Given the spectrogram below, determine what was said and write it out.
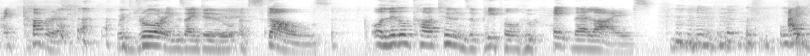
I cover it with drawings I do of skulls, or little cartoons of people who hate their lives. I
